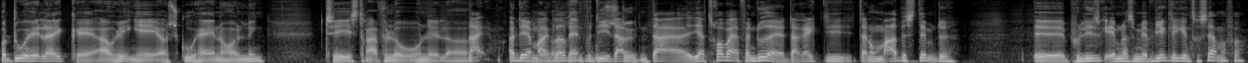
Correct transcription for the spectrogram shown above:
og du er heller ikke øh, afhængig af at skulle have en holdning til straffeloven eller Nej, og det er jeg meget glad for, fordi der, der, jeg tror bare, jeg fandt ud af, at der er, rigtig, der er nogle meget bestemte øh, politiske emner, som jeg virkelig ikke interesserer mig for.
